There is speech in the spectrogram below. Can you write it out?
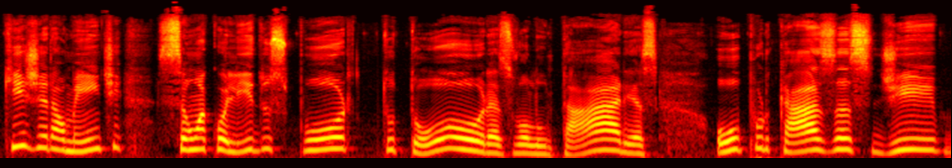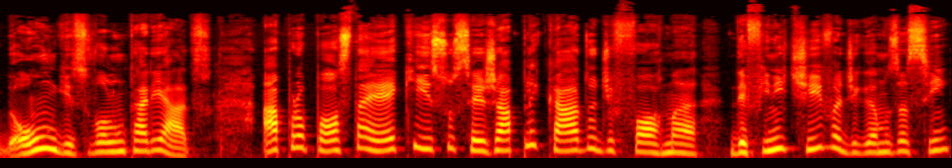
que geralmente são acolhidos por tutoras voluntárias ou por casas de ONGs voluntariados. A proposta é que isso seja aplicado de forma definitiva, digamos assim,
